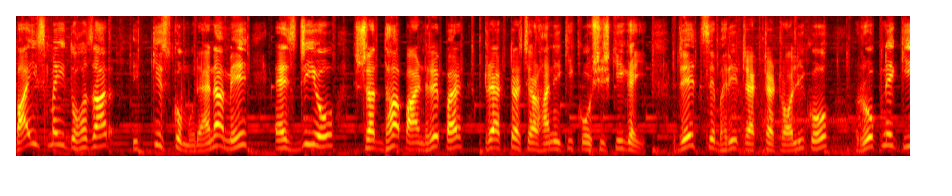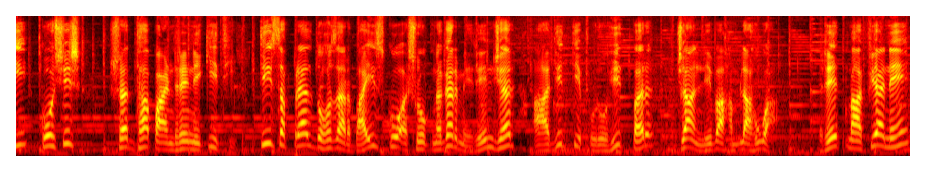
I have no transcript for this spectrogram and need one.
22 मई 2021 को मुरैना में एसडीओ श्रद्धा पांढरे पर ट्रैक्टर चढ़ाने की कोशिश की गई। रेत से भरी ट्रैक्टर ट्रॉली को रोकने की कोशिश श्रद्धा पांढरे ने की थी। 30 अप्रैल 2022 को अशोकनगर में रेंजर आदित्य पुरोहित पर जानलेवा हमला हुआ। रेत माफिया ने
